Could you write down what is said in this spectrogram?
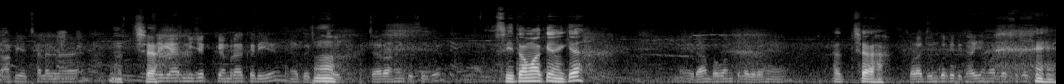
काफ़ी अच्छा लग रहा है। अच्छा। आप नीचे कैमरा करिए हाँ। कुछ है किसी के। सीता माँ के हैं क्या? नहीं राम भगवान के लग रहे हैं। अच्छा। थोड़ा जूम करके दिखाइए हमारे दर्शकों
